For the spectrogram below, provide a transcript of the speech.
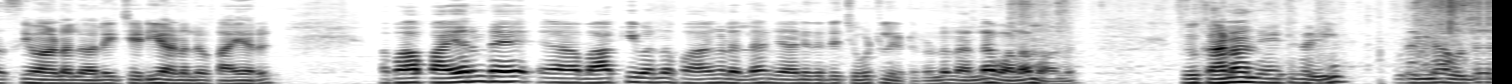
സസ്യമാണല്ലോ അല്ലെങ്കിൽ ചെടിയാണല്ലോ പയർ. അപ്പോൾ ആ പയറിന്റെ ബാക്കി വന്ന ഭാഗങ്ങളെല്ലാം ഞാൻ ഇതിന്റെ ചുവട്ടിലിട്ടിട്ടുണ്ട്. നല്ല വളമാണ്. ഇത് കാണാനായിട്ട് കഴിയും. ഇവിടെ എല്ലാം ഉണ്ട്.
